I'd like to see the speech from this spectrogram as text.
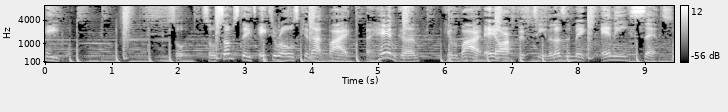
table. So, so some states, eight-year-olds cannot buy a handgun, can buy an AR-15. It doesn't make any sense.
